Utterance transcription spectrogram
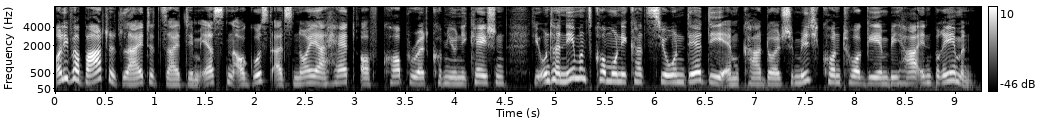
Oliver Bartelt leitet seit dem 1. August als neuer Head of Corporate Communication die Unternehmenskommunikation der DMK Deutsche Milchkontor GmbH in Bremen.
